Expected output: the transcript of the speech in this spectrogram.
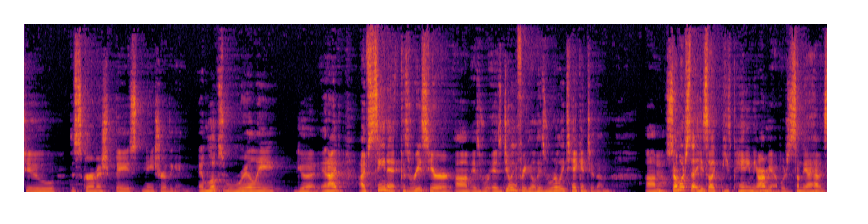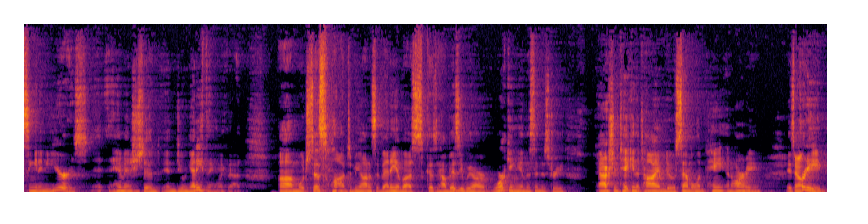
to the skirmish based nature of the game. It looks really good. And I've I've seen it because Reese here um, is is doing Free Guild. He's really taken to them. Um, Yeah. So much that he's like he's painting the army up, which is something I haven't seen in years. Him interested in doing anything like that um, which says a lot, to be honest. If any of us, because how busy we are working in this industry, actually taking the time to assemble and paint an army is Yeah. pretty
